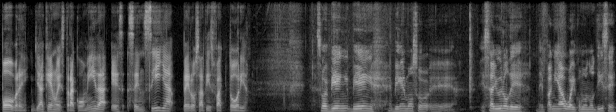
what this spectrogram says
pobre, ya que nuestra comida es sencilla pero satisfactoria. Eso es bien, bien, bien hermoso. Eh, ese ayuno de, de, pan y agua y como nos dice,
